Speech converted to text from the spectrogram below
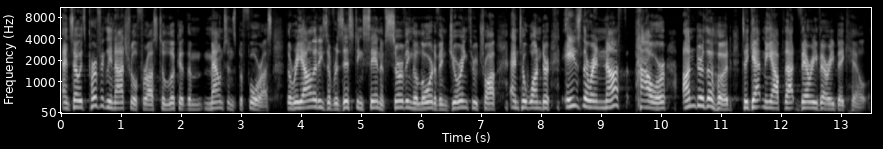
And so it's perfectly natural for us to look at the mountains before us, the realities of resisting sin, of serving the Lord, of enduring through trial, and to wonder, is there enough power under the hood to get me up that very, very big hill?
